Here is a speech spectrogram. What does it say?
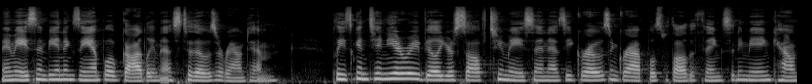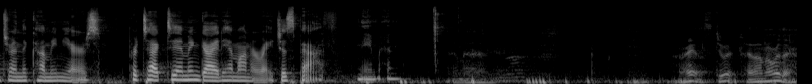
May Mason be an example of godliness to those around him. Please continue to reveal yourself to Mason as he grows and grapples with all the things that he may encounter in the coming years. Protect him and guide him on a righteous path. Amen. Amen. All right, let's do it. Head on over there.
